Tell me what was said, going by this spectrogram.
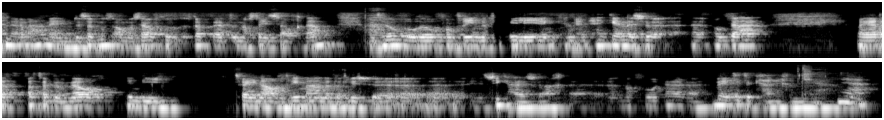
naar een aannemer. Dus dat moest allemaal zelf, dat hebben we nog steeds zelf gedaan. Met heel veel hulp van vrienden, familie en, en, en kennissen uh, ook daar. Maar ja, dat, dat hebben we wel in die 2,5, 3 maanden dat Luus uh, uh, in het ziekenhuis lag, nog voor elkaar weten te krijgen. Ja. ja.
